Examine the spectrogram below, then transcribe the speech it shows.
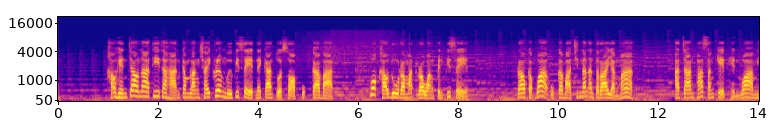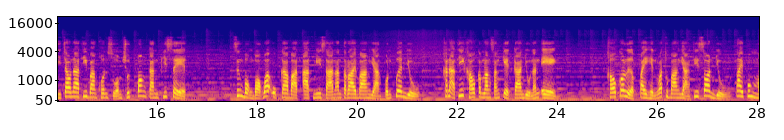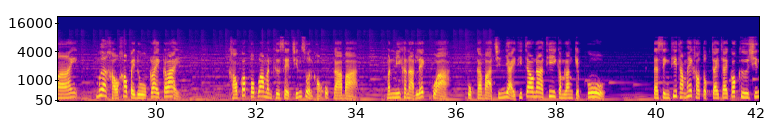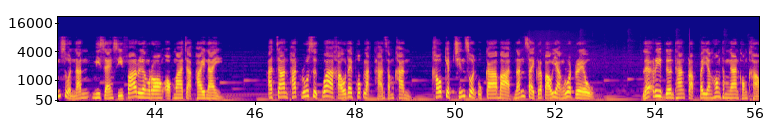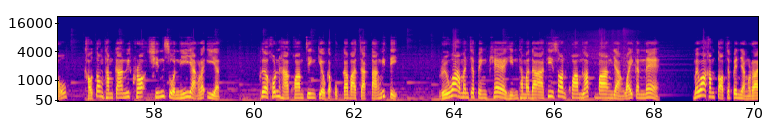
ๆ เขาเห็นเจ้าหน้าที่ทหารกำลังใช้เครื่องมือพิเศษในการตรวจสอบอุกกาบาตพวกเขาดูระมัดระวังเป็นพิเศษเรากับว่าอุกกาบาตชิ้นนั้นอันตรายอย่างมาก อาจารย์พัดสังเกตเห็นว่ามีเจ้าหน้าที่บางคนสวมชุดป้องกันพิเศษ ซึ่งบ่งบอกว่าอุกกาบาตอาจมีสารอันตรายบางอย่างปนเปื้อนอยู่ ขณะที่เขากำลังสังเกตการอยู่นั่นเอง เขาก็เหลือบไปเห็นวัตถุบางอย่างที่ซ่อนอยู่ใต้พุ่มไม้ เมื่อเขาเข้าไปดูใกล้ๆ เขาก็พบว่ามันคือเศษชิ้นส่วนของอุกกาบาตมันมีขนาดเล็กกว่า อุกกาบาตชิ้นใหญ่ที่เจ้าหน้าที่กำลังเก็บกู้ แต่สิ่งที่ทำให้เขาตกใจใจก็คือชิ้นส่วนนั้นมีแสงสีฟ้าเรืองรองออกมาจากภายใน อาจารย์พัดรู้สึกว่าเขาได้พบหลักฐานสำคัญ เขาเก็บชิ้นส่วนอุกกาบาตนั้นใส่กระเป๋าอย่างรวดเร็ว และรีบเดินทางกลับไปยังห้องทำงานของเขา เขาต้องทำการวิเคราะห์ชิ้นส่วนนี้อย่างละเอียด เพื่อค้นหาความจริงเกี่ยวกับอุกกาบาตจากต่างมิติ หรือว่ามันจะเป็นแค่หินธรรมดาที่ซ่อนความลับบางอย่างไว้กันแน่ ไม่ว่าคำตอบจะเป็นอย่างไร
